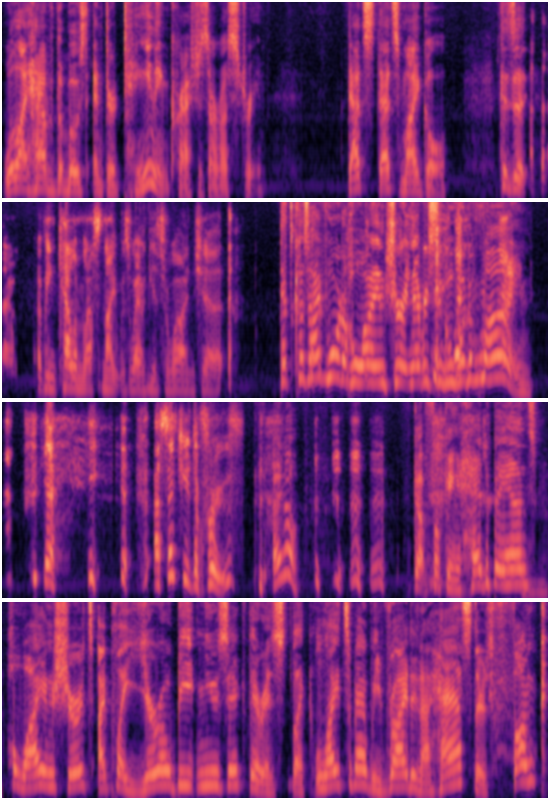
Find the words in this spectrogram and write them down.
Will I have the most entertaining crashes are us stream? That's that's my goal. Because I don't know. I mean, Callum last night was wearing his Hawaiian shirt. that's because I've worn a Hawaiian shirt in every single one of mine. yeah, I sent you the proof. I know. Got fucking headbands, Hawaiian shirts. I play Eurobeat music. There is like lights about. We ride in a Haas. There's funk.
